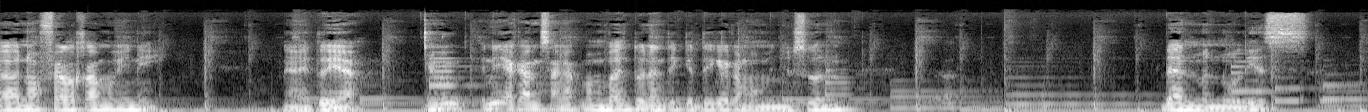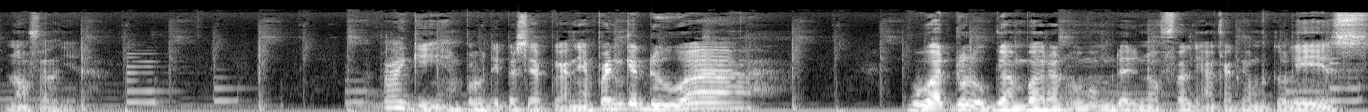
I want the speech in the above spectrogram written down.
uh, novel kamu ini? Nah itu ya ini ini akan sangat membantu nanti ketika kamu menyusun dan menulis novelnya. Apalagi yang perlu dipersiapkan? Yang poin kedua, buat dulu gambaran umum dari novel yang akan kamu tulis.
